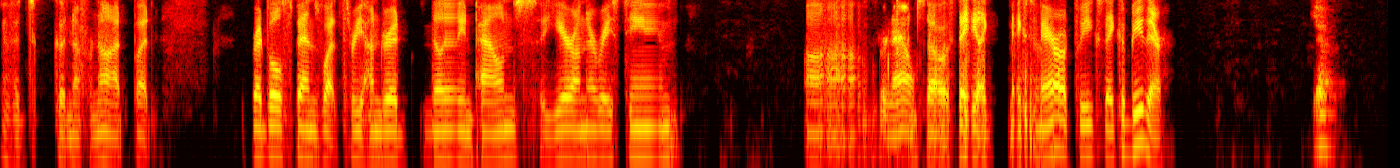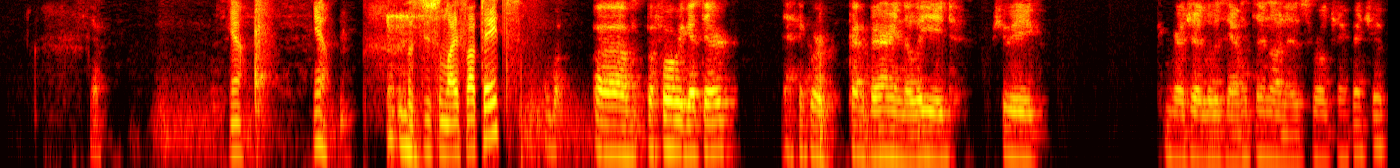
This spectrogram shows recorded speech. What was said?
if it's good enough or not. But Red Bull spends what 300 million pounds a year on their race team. Um, For now, so if they like make some aero tweaks, they could be there. Yeah. Yeah. Yeah. Yeah. Let's do some life updates. Um, before we get there, I think we're kind of burying the lead. Should we congratulate Lewis Hamilton on his world championship?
